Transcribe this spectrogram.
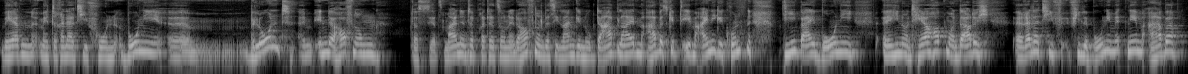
werden mit relativ hohen Boni ähm, belohnt, ähm, in der Hoffnung, das ist jetzt meine Interpretation in der Hoffnung, dass sie lang genug da bleiben. Aber es gibt eben einige Kunden, die bei Boni äh, hin und her hoppen und dadurch äh, relativ viele Boni mitnehmen, aber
